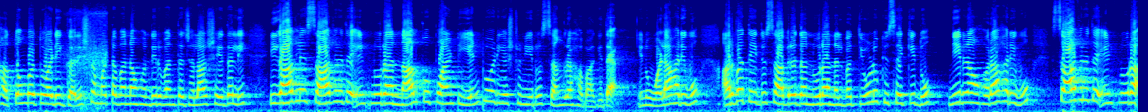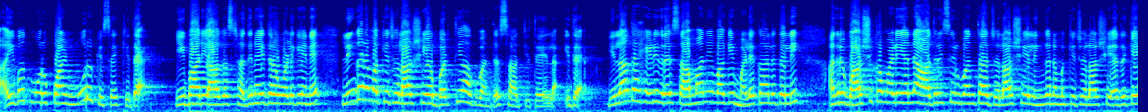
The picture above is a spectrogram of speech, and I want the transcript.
ಹತ್ತೊಂಬತ್ತು ಅಡಿ ಗರಿಷ್ಠ ಮಟ್ಟವನ್ನು ಹೊಂದಿರುವಂತಹ ಜಲಾಶಯದಲ್ಲಿ ಈಗಾಗಲೇ ಸಾವಿರದ ಎಂಟುನೂರ ನಾಲ್ಕು ಪಾಯಿಂಟ್ ಎಂಟು ಅಡಿಯಷ್ಟು ನೀರು ಸಂಗ್ರಹವಾಗಿದೆ. ಇನ್ನು ಒಳಹರಿವು ಅರವತ್ತೈದು ಸಾವಿರದ ನೂರ ನಲವತ್ತೇಳು ಕ್ಯೂಸೆಕ್ ಇದ್ದು ನೀರಿನ ಹೊರಹರಿವು ಸಾವಿರದ ಎಂಟುನೂರ ಐವತ್ಮೂರು ಪಾಯಿಂಟ್ ಮೂರು ಕ್ಯೂಸೆಕ್ ಇದೆ ಈ ಬಾರಿ ಆಗಸ್ಟ್ ಹದಿನೈದರ ಒಳಗೇನೆ ಲಿಂಗನಮಕ್ಕಿ ಜಲಾಶಯ ಭರ್ತಿಯಾಗುವಂತೆ ಸಾಧ್ಯತೆ ಇಲ್ಲ ಇದೆ. ಇಲ್ಲ ಅಂತ ಹೇಳಿದ್ರೆ ಸಾಮಾನ್ಯವಾಗಿ ಮಳೆಗಾಲದಲ್ಲಿ, ಅಂದ್ರೆ ವಾರ್ಷಿಕ ಮಳೆಯನ್ನ ಆಧರಿಸಿರುವಂತಹ ಜಲಾಶಯ, ಲಿಂಗನಮಕ್ಕಿ ಜಲಾಶಯ, ಅದಕ್ಕೆ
